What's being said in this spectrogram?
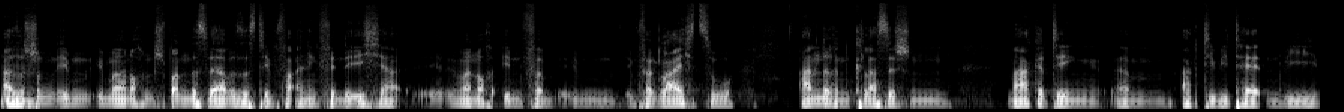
Also mhm. schon eben immer noch ein spannendes Werbesystem. Vor allen Dingen finde ich ja immer noch in, im, im Vergleich zu anderen klassischen Marketing-Aktivitäten ähm, wie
